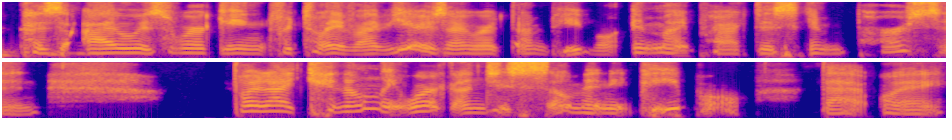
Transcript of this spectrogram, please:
because mm-hmm. I was working for 25 years. I worked on people in my practice in person, but I can only work on just so many people that way.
